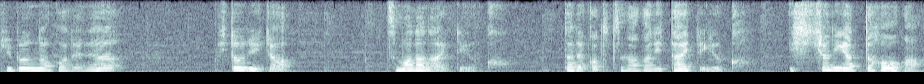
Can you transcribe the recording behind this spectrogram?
自分の中でね一人じゃつまらないっていうか。誰かとつながりたいというか一緒にやった方が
